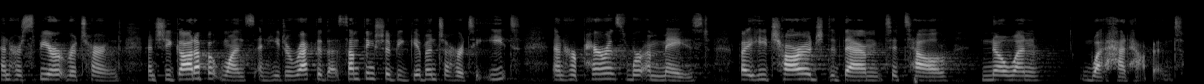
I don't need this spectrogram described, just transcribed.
And her spirit returned. And she got up at once, and he directed that something should be given to her to eat. And her parents were amazed. But he charged them to tell no one what had happened.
